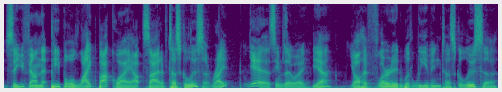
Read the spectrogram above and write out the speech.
So you found that people like Bakwai outside of Tuscaloosa right? Yeah it seems that way. Yeah y'all have flirted with leaving Tuscaloosa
